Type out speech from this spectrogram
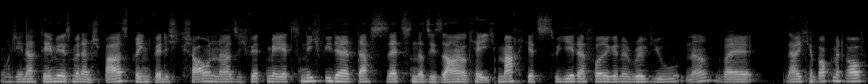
Und je nachdem, wie es mir dann Spaß bringt, werde ich schauen. Also ich werde mir jetzt nicht wieder das setzen, dass ich sage, okay, ich mache jetzt zu jeder Folge eine Review, ne? Weil da habe ich keinen Bock mehr drauf.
